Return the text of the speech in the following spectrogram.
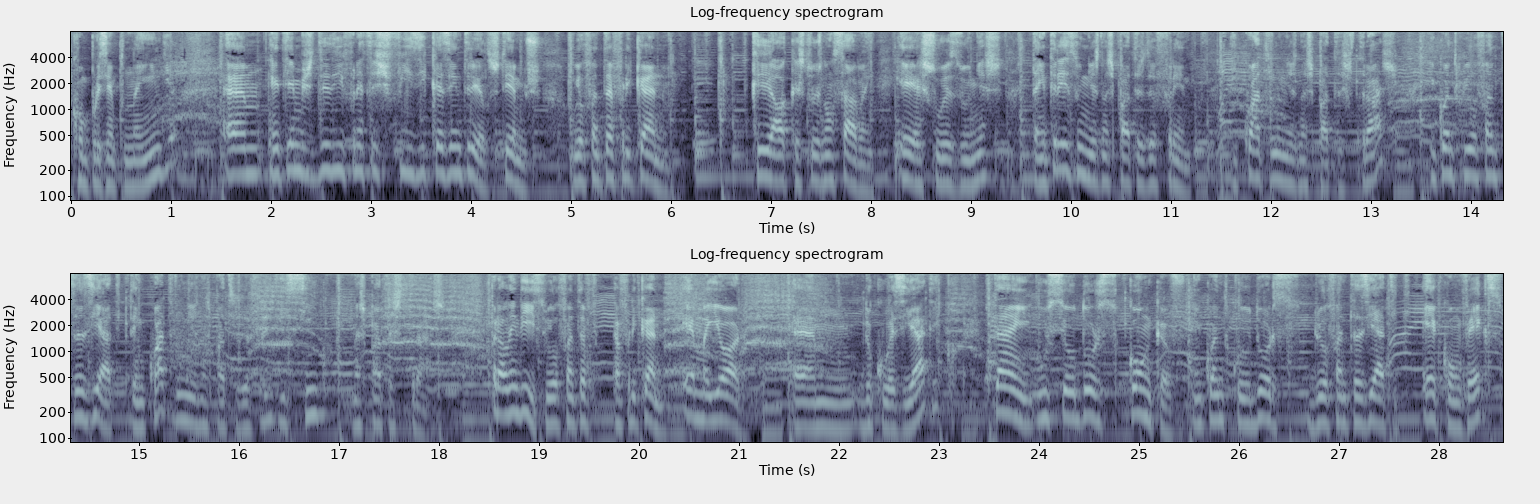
como por exemplo na Índia. Um, em termos de diferenças físicas entre eles, temos o elefante africano, que algo que as pessoas não sabem é as suas unhas. Tem três unhas nas patas da frente e quatro unhas nas patas de trás, enquanto que o elefante asiático tem quatro unhas nas patas da frente e cinco nas patas de trás. Para além disso, o elefante af africano é maior um, do que o asiático, tem o seu dorso côncavo, enquanto que o dorso do elefante asiático é convexo.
